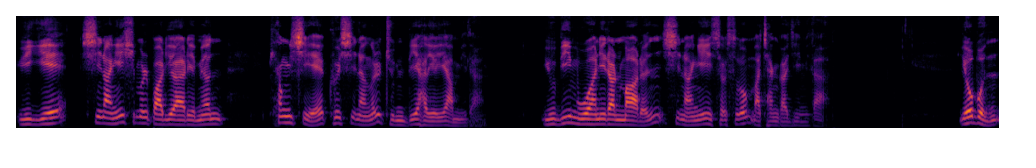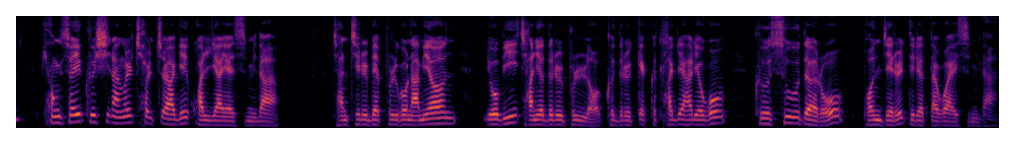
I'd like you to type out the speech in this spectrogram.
위기에 신앙의 힘을 발휘하려면 평시에 그 신앙을 준비하여야 합니다. 유비무한이란 말은 신앙에 있어서도 마찬가지입니다. 욥은 평소에 그 신앙을 철저하게 관리하였습니다. 잔치를 베풀고 나면 욥이 자녀들을 불러 그들을 깨끗하게 하려고 그 수대로 번제를 드렸다고 하였습니다.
